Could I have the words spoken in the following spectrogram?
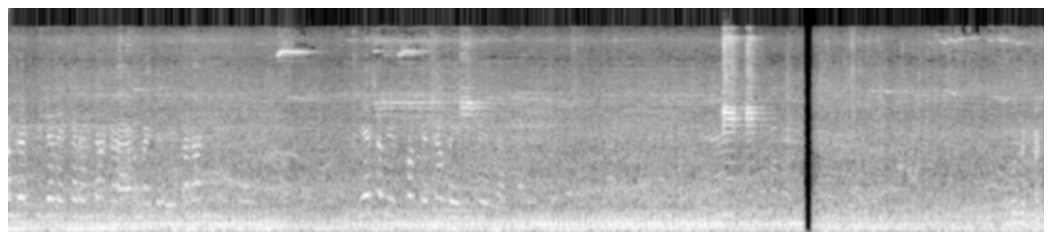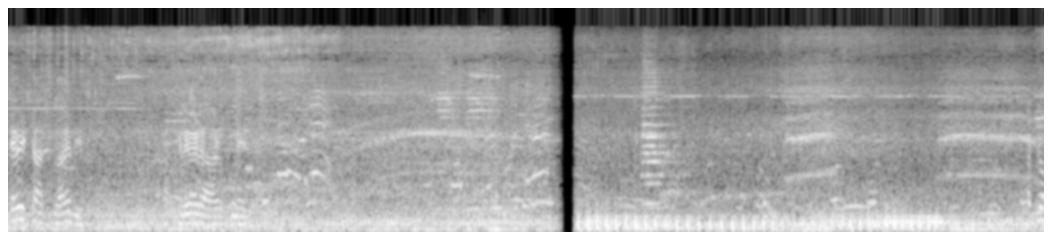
అంబేద్ పిల్లలు ఎక్కడంటే అక్కడ ఆడమవుతుంది ఎక్కడ దేశం ఎక్కువ పెద్ద వెళ్ళిపోయింది కట్టవే షాట్స్ లాగా తీసుకోండి పిల్లగాడు ఆడుకునేది. అట్లా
